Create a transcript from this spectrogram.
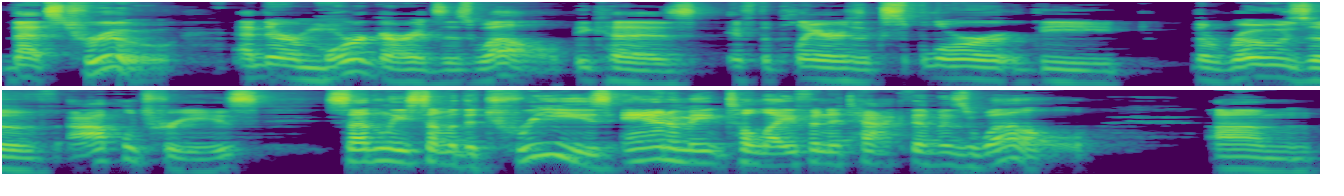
That's true. And there are more guards as well, because if the players explore the the rows of apple trees, suddenly some of the trees animate to life and attack them as well. Um,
